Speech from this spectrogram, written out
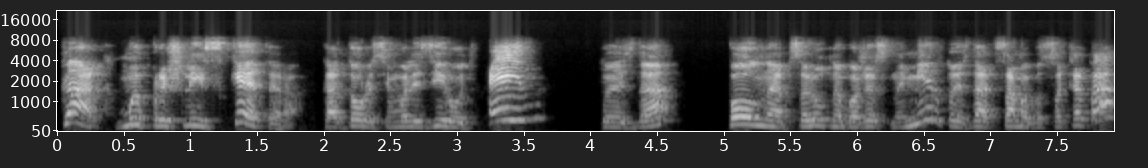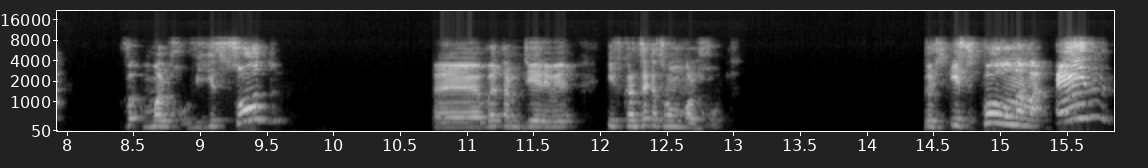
как мы пришли из кетера, который символизирует Эйн, то есть, да, полный абсолютно божественный мир, то есть, да, это самая высокота в, в Есод, э, в этом дереве, и в конце концов Малхут. То есть из полного Эйн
